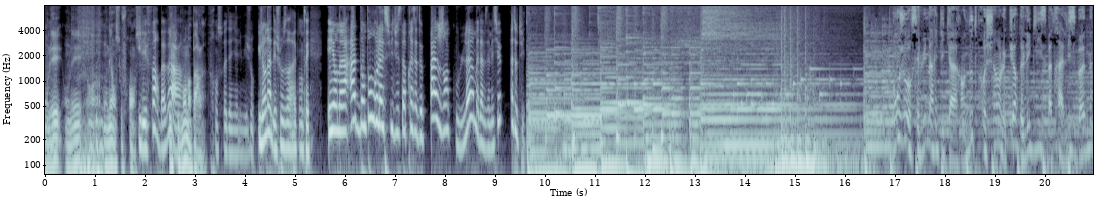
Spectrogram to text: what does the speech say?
on est, on, est en, on est en souffrance. Il est fort bavard. Et tout le monde en parle. François Daniel Mijon. Il en a des choses à raconter. Et on a hâte d'entendre la suite juste après cette page en couleur, mesdames et messieurs. À tout de suite. Bonjour, c'est Louis-Marie Picard. En août prochain, le cœur de l'Église battra à Lisbonne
